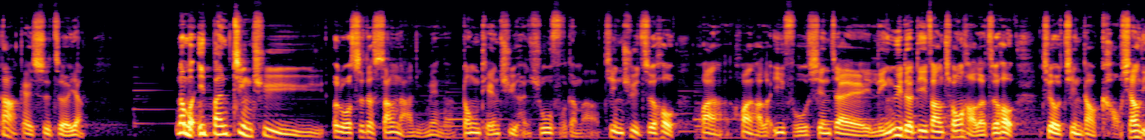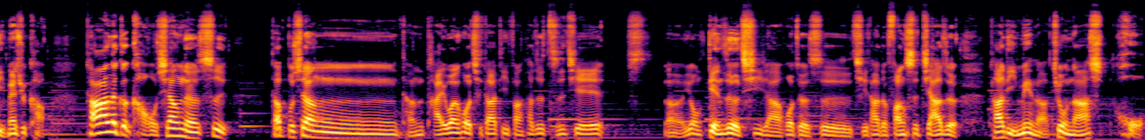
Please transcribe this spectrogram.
大概是这样。那么一般进去俄罗斯的桑拿里面呢，冬天去很舒服的嘛。进去之后换换好了衣服，先在淋浴的地方冲好了之后，就进到烤箱里面去烤。它那个烤箱呢，是它不像可能台湾或其他地方，它是直接呃用电热器啊，或者是其他的方式加热。它里面呢就拿火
